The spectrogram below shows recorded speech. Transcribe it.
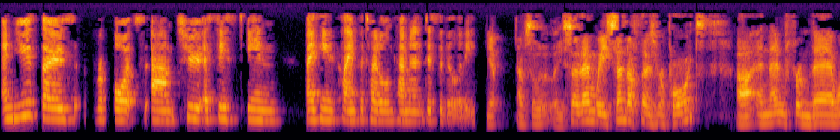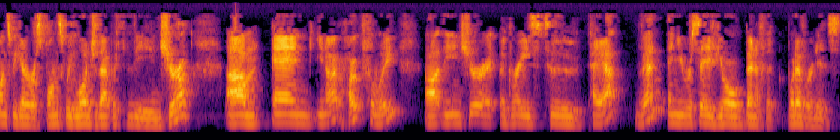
and use those reports um, to assist in making a claim for total and permanent disability. Yep, absolutely. So then we send off those reports, uh, and then from there, once we get a response, we lodge that with the insurer. Um, and, you know, hopefully, uh, the insurer agrees to pay out then and you receive your benefit, whatever it is.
